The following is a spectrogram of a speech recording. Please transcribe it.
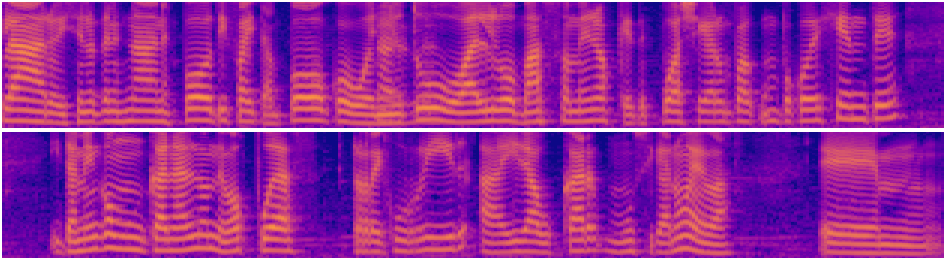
claro, y si no tenés nada en Spotify tampoco, o en YouTube, o algo más o menos que te pueda llegar un, un poco de gente. Y también como un canal donde vos puedas recurrir a ir a buscar música nueva. Em,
